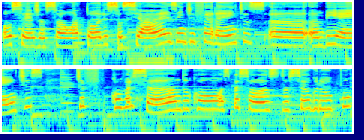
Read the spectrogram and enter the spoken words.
ou seja, são atores sociais em diferentes uh, ambientes, de, conversando com as pessoas do seu grupo,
